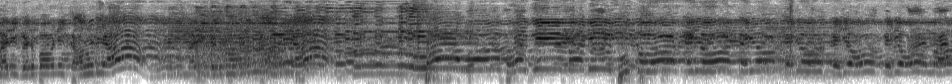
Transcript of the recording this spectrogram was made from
મારી ગડપાવાની કાનુડી આ! ધોણાની મારી ગડપાવાની કાનુડી આ! ભોગી મારી ભૂકો કર્યો કર્યો કર્યો કર્યો કર્યો માં.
